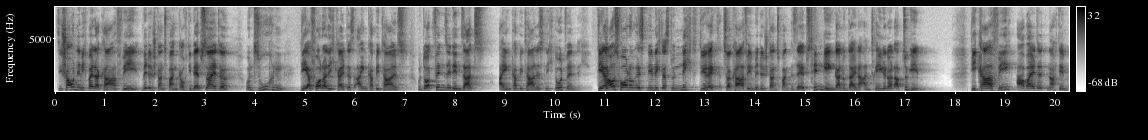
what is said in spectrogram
Sie schauen nämlich bei der KfW, Mittelstandsbank, auf die Webseite und suchen die Erforderlichkeit des Eigenkapitals. Und dort finden Sie den Satz, Eigenkapital ist nicht notwendig. Die Herausforderung ist nämlich, dass du nicht direkt zur KfW Mittelstandsbank selbst hingehen kannst, um deine Anträge dort abzugeben. Die KfW arbeitet nach dem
